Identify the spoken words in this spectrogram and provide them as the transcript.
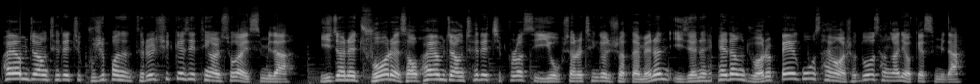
화염저항 최대치 90%를 쉽게 세팅할 수가 있습니다. 이전에 주얼에서 화염저항 최대치 플러스 2 옵션을 챙겨주셨다면 이제는 해당 주얼을 빼고 사용하셔도 상관이 없겠습니다.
